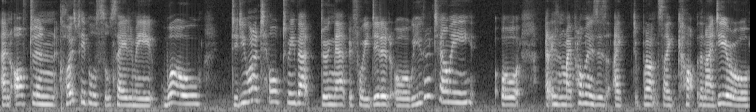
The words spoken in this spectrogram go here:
And often close people still say to me, whoa, did you want to talk to me about doing that before you did it? Or were you going to tell me? Or my problem is, is I once I come up with an idea or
